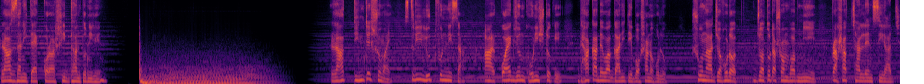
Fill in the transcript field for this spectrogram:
রাজধানী ত্যাগ করার সিদ্ধান্ত নিলেন। রাত তিনটের সময় স্ত্রী লুৎফুন্নিসা আর কয়েকজন ঘনিষ্ঠকে ঢাকা দেওয়া গাড়িতে বসানো হলো। সোনা জহরত যতটা সম্ভব নিয়ে প্রাসাদ ছাড়লেন সিরাজ।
